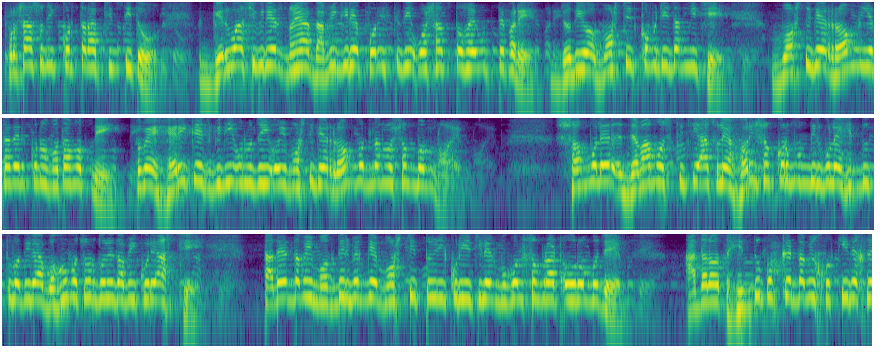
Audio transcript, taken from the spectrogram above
প্রশাসনিক কর্তারা চিন্তিত। গেরুয়া শিবিরের নয়া দাবি ঘিরে পরিস্থিতি অশান্ত হয়ে উঠতে পারে। যদিও মসজিদ কমিটি জানিয়েছে, মসজিদের রং নিয়ে তাদের কোনো মতামত নেই। তবে হেরিটেজ বিধি অনুযায়ী ওই মসজিদের রং বদলানো সম্ভব নয়। সম্বলের জামা মসজিদটি আসলে হরিশঙ্কর মন্দির বলে হিন্দুত্ববাদীরা বহু বছর ধরে দাবি করে আসছে। তাদের দাবি মন্দির ভেঙে মসজিদ তৈরি করিয়েছিলেন মুঘল সম্রাট ঔরঙ্গজেব। আদালত হিন্দু পক্ষের দাবি খতিয়ে দেখতে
